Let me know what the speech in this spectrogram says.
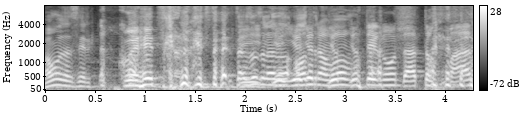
vamos a ser coherentes con lo que está, estamos Sí, hablando yo, yo- otra yo- bomba. yo tengo un dato más,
